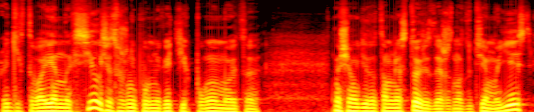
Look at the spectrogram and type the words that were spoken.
каких-то военных сил, сейчас уже не помню каких, по-моему, это... В общем, где-то там у меня сторис даже на эту тему есть.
